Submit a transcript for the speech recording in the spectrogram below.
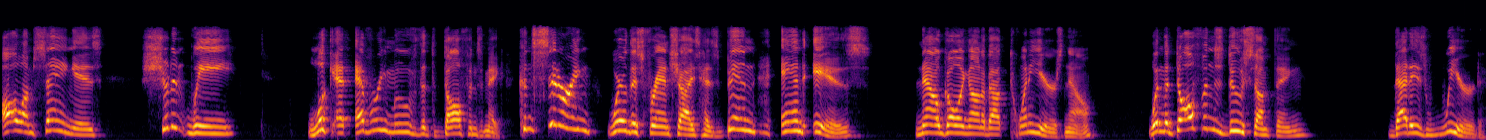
all I'm saying is, shouldn't we look at every move that the Dolphins make, considering where this franchise has been and is now going on about 20 years now? When the Dolphins do something that is weird,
